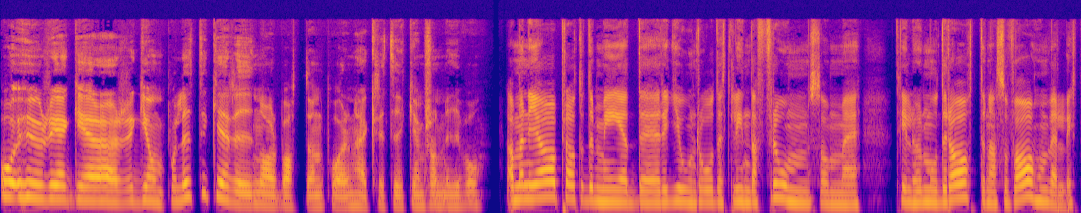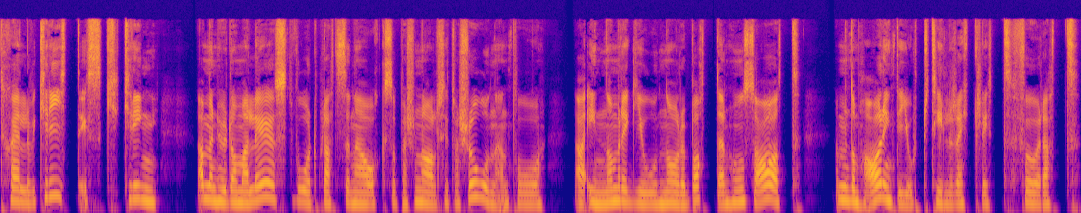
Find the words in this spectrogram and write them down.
Och hur reagerar regionpolitiker i Norrbotten på den här kritiken från IVO? Ja, men när jag pratade med eh, regionrådet Linda From som eh, tillhör Moderaterna så var hon väldigt självkritisk kring ja, men hur de har löst vårdplatserna och också personalsituationen på, ja, inom Region Norrbotten. Hon sa att ja, men de har inte gjort tillräckligt för att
